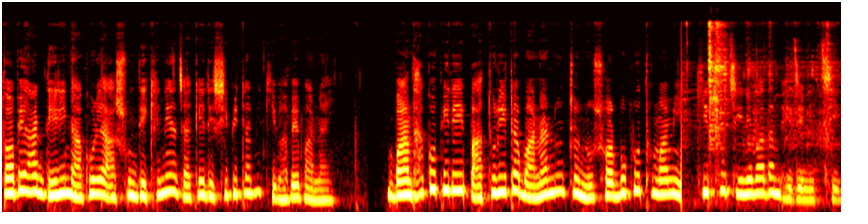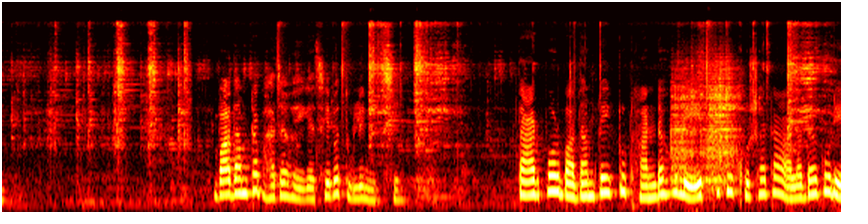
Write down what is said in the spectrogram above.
তবে আর দেরি না করে আসুন দেখে নেওয়া যাকে রেসিপিটা আমি কীভাবে বানাই। বাঁধাকপির এই পাতুরিটা বানানোর জন্য সর্বপ্রথম আমি কিছু বাদাম ভেজে নিচ্ছি। বাদামটা ভাজা হয়ে গেছে, এবার তুলে নিচ্ছি। তারপর বাদামটা একটু ঠান্ডা হলে এর থেকে খোসাটা আলাদা করে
